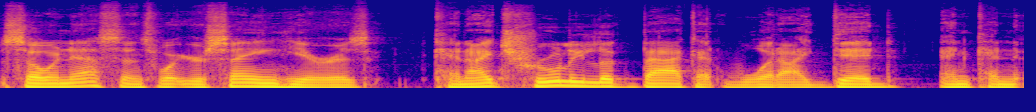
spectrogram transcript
So, in essence, what you're saying here is can I truly look back at what I did? And can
